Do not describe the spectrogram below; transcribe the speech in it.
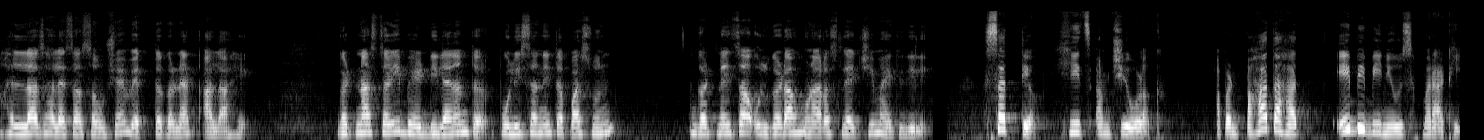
हल्ला झाल्याचा संशय व्यक्त करण्यात आला आहे. घटनास्थळी भेट दिल्यानंतर पोलिसांनी तपासून घटनेचा उलगडा होणार असल्याची माहिती दिली. सत्य हीच आमची ओळख. आपण पाहत आहात ए बी बी न्यूज मराठी.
